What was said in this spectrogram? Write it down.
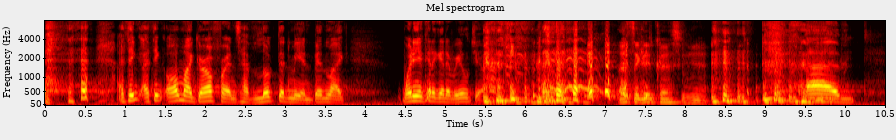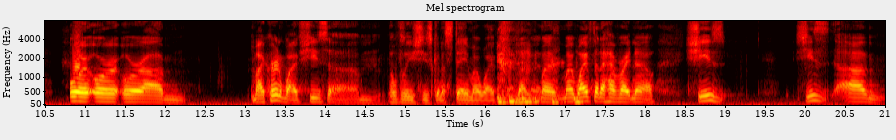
I think I think all my girlfriends have looked at me and been like, "When are you gonna get a real job?" That's a good question. Yeah. um, or or or um, my current wife. She's um, hopefully she's gonna stay. My wife, my, my my wife that I have right now. She's she's um,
